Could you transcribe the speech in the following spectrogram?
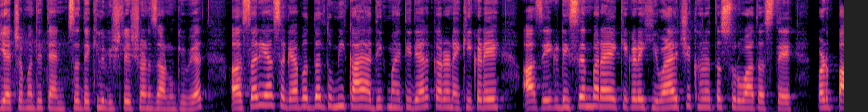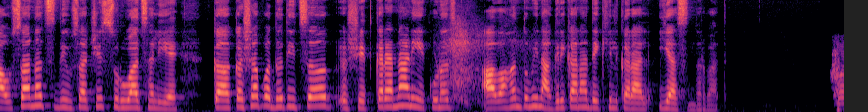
याच्यामध्ये त्यांचं देखील विश्लेषण जाणून घेऊयात. सर या सगळ्याबद्दल तुम्ही काय अधिक माहिती द्याल? कारण एकीकडे आज एक डिसेंबर आहे एकीकडे हिवाळ्याची खरं तर सुरुवात असते. पण पावसानंच दिवसाची सुरुवात झाली आहे. क- कशा पद्धतीचं शेतकऱ्यांना आणि एकूणच आवाहन तुम्ही नागरिकांना देखील कराल या संदर्भात? हा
